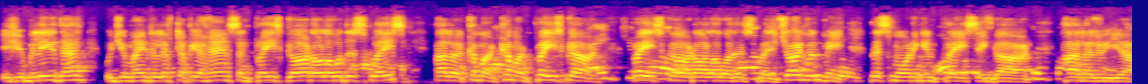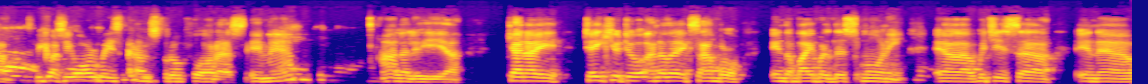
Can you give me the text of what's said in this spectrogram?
If you believe that, would you mind to lift up your hands and praise God all over this place? Hallelujah. Come on, come on. Praise God. Praise God all over this place. Join with me this morning in praising God. Hallelujah. Because He always comes through for us. Amen. Hallelujah. Can I take you to another example in the Bible this morning, uh, which is uh, in uh,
